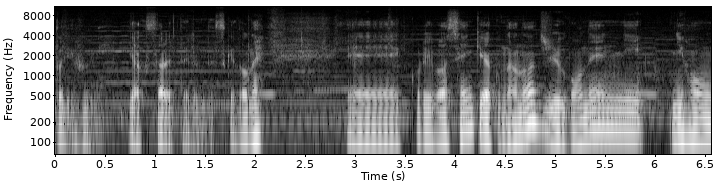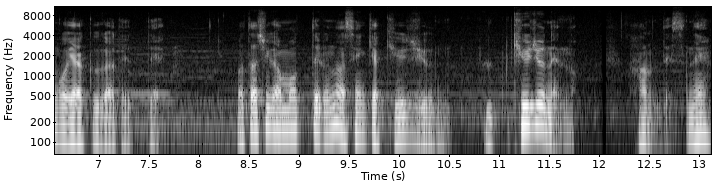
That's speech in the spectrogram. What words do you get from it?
というふうに訳されてるんですけどね、えー、これは1975年に日本語訳が出て私が持ってるのは1990 90年の版ですね、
